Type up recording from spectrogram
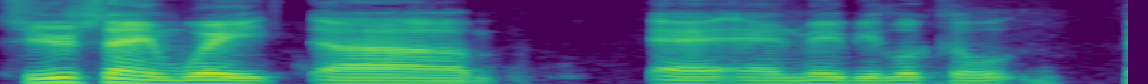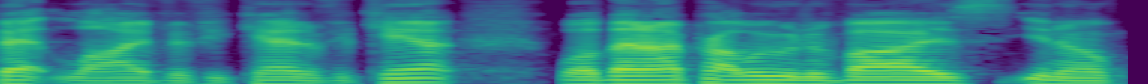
So you're saying wait, um, and, and maybe look to bet live if you can. If you can't, well, then I probably would advise, you know,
